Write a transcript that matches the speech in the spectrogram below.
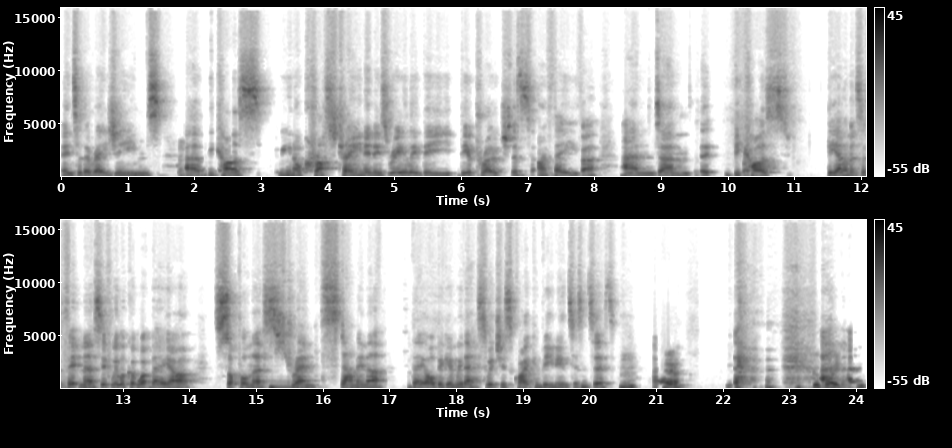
into the regimes uh, because you know, cross training is really the the approach that I favour, and um, because the elements of fitness, if we look at what they are, suppleness, strength, stamina, they all begin with S, which is quite convenient, isn't it? Mm. Yeah. Um, Good point. And, and,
